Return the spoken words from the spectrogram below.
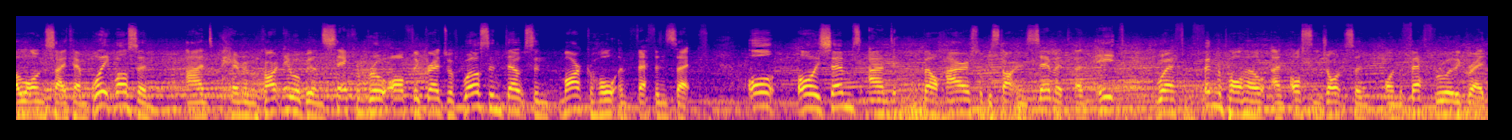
alongside him. Blake Wilson and Henry McCartney will be on second row of the grid with Wilson, Doutson, Marco Holt in fifth and sixth. Ollie Sims and Bill Harris will be starting seventh and eighth, with Finlay Paul Hill and Austin Johnson on the fifth row of the grid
